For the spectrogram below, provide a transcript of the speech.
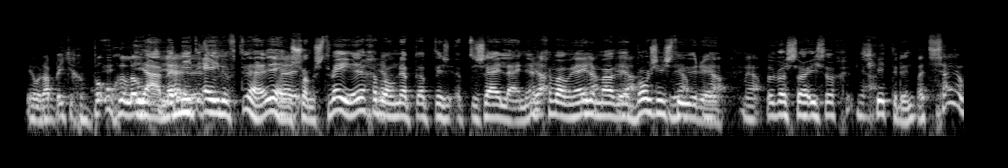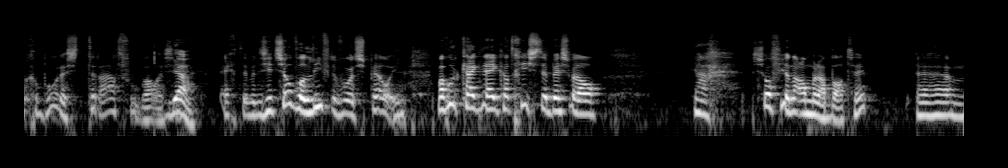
heel, een beetje gebogen loopt Ja, maar niet één of twee, nee, Nee. soms twee, hè? gewoon op, op, de, op de zijlijn. Hè? Gewoon helemaal ja, bos insturen. Dat was, is toch schitterend? Maar het zijn ook geboren straatvoetballers. Ja. Echt, eh, er zit zoveel liefde voor het spel in. Maar goed, kijk, nee, ik had gisteren best wel... Ja, Sofian Amrabat, hè. Ehm,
